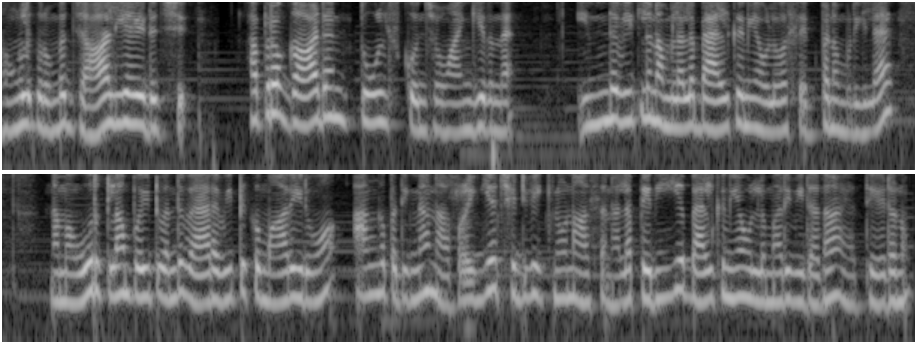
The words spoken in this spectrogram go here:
அவங்களுக்கு ரொம்ப ஜாலியாகிடுச்சு அப்புறம் கார்டன் டூல்ஸ் கொஞ்சம் வாங்கியிருந்தேன். இந்த வீட்டில் நம்மளால் பால்கனி அவ்வளோவா செட் பண்ண முடியல. நம்ம ஊருக்கெலாம் போயிட்டு வந்து வேறு வீட்டுக்கு மாறிடுவோம். அங்கே பார்த்திங்கன்னா நிறைய செடி வைக்கணும்னு ஆசை. நல்லா பெரிய பால்கனியாக உள்ள மாதிரி வீடாக தான் தேடணும்.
